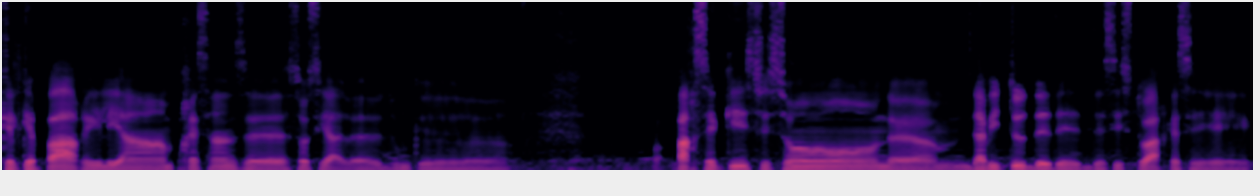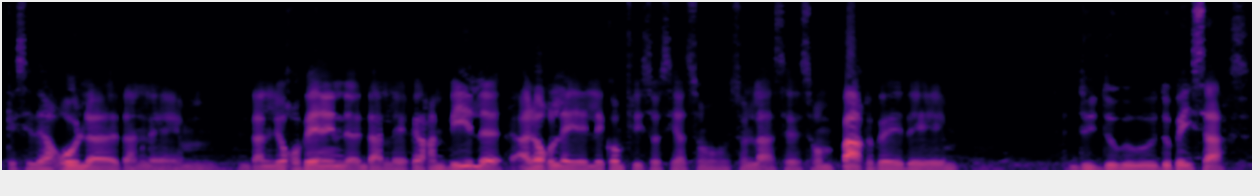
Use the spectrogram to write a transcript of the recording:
quelque part, il y a une présence sociale. Donc, euh, parce que ce sont euh, d'habitude des, des, des, histoires qui se, déroulent dans l'urbain, dans, dans, les grandes villes. Alors les, conflits sociaux sont, sont là, sont part de, de, du, paysage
